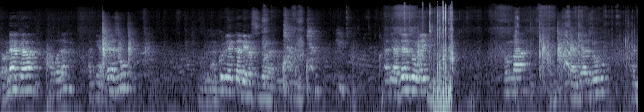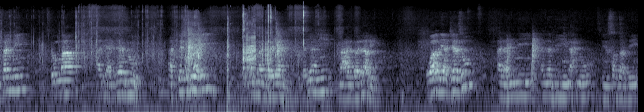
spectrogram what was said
فهناك أولا الإعجاز الكل ينتبه للسبورة الإعجاز الغيبي ثم الإعجاز الفني. ثم الإعجاز التشريعي. ثم البياني البياني مع البلاغي والإعجاز العلمي الذي نحن في صدد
